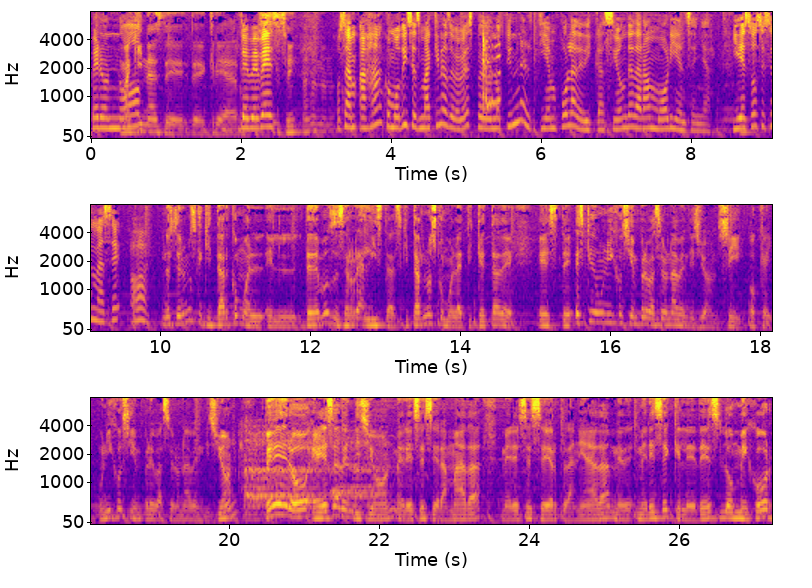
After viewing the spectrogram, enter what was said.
pero no... Máquinas de, de crear... De bebés. Sí, ajá, no, no. O sea, ajá, como dices, máquinas de bebés, pero no tienen el tiempo, la dedicación de dar amor y enseñar. Y eso sí se me hace... Nos tenemos que quitar como el, el- Debemos de ser realistas, quitarnos como la etiqueta de... este Es que un hijo siempre va a ser una bendición. Sí, ok, un hijo siempre va a ser una bendición, pero esa bendición merece ser amada, merece ser planeada, mere- merece que le des lo mejor.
